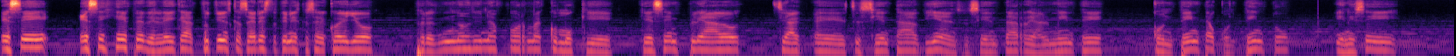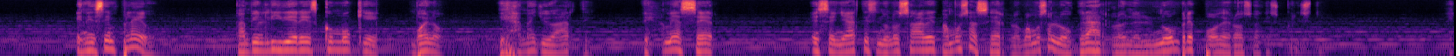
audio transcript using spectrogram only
Ese, ese jefe delega, tú tienes que hacer esto, tienes que hacer aquello, pero no de una forma como que, que ese empleado se, eh, se sienta bien, se sienta realmente contenta o contento en ese, en ese empleo. En cambio, el líder es como que, bueno, déjame ayudarte, déjame hacer, enseñarte, si no lo sabes, vamos a hacerlo, vamos a lograrlo en el nombre poderoso de Jesucristo.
